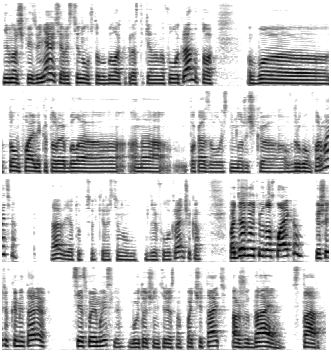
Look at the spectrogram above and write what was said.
немножечко извиняюсь, я растянул, чтобы была как раз-таки она на full экрана, то в том файле, которая была, она показывалась немножечко в другом формате. Да, я тут все-таки растянул для full экранчика. Поддерживайте видос лайком, пишите в комментариях все свои мысли, будет очень интересно почитать. Ожидаем старт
